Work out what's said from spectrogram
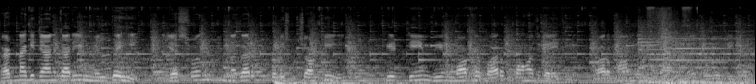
घटना की जानकारी मिलते ही यशवंत नगर पुलिस चौकी की टीम भी मौके पर पहुँच गई थी और मामले की जाँच में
